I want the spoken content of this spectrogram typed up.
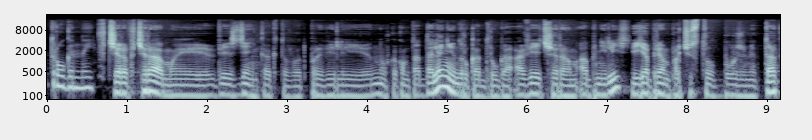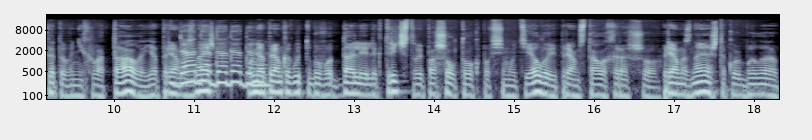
натроганной. Вчера, вчера мы весь день как-то вот провели, ну, в каком-то отдалении друг от друга, а вечером обнялись, и я прям почувствовал, боже, мне так этого не хватало, я прям, да, знаешь, да, да, да, да. у меня прям как будто бы вот дали электричество и пошел ток по всему телу, и прям стало хорошо. Прямо, знаешь, такое было,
